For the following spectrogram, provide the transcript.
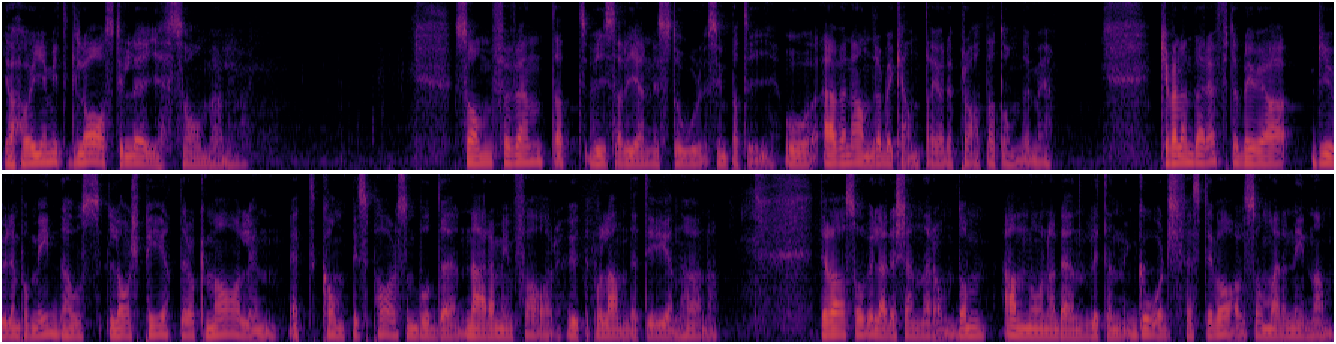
Jag höjer mitt glas till dig, Samuel. Som förväntat visade Jenny stor sympati och även andra bekanta jag hade pratat om det med. Kvällen därefter blev jag bjuden på middag hos Lars Peter och Malin, ett kompispar som bodde nära min far ute på landet i Enhörna. Det var så vi lärde känna dem. De anordnade en liten gårdsfestival sommaren innan,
